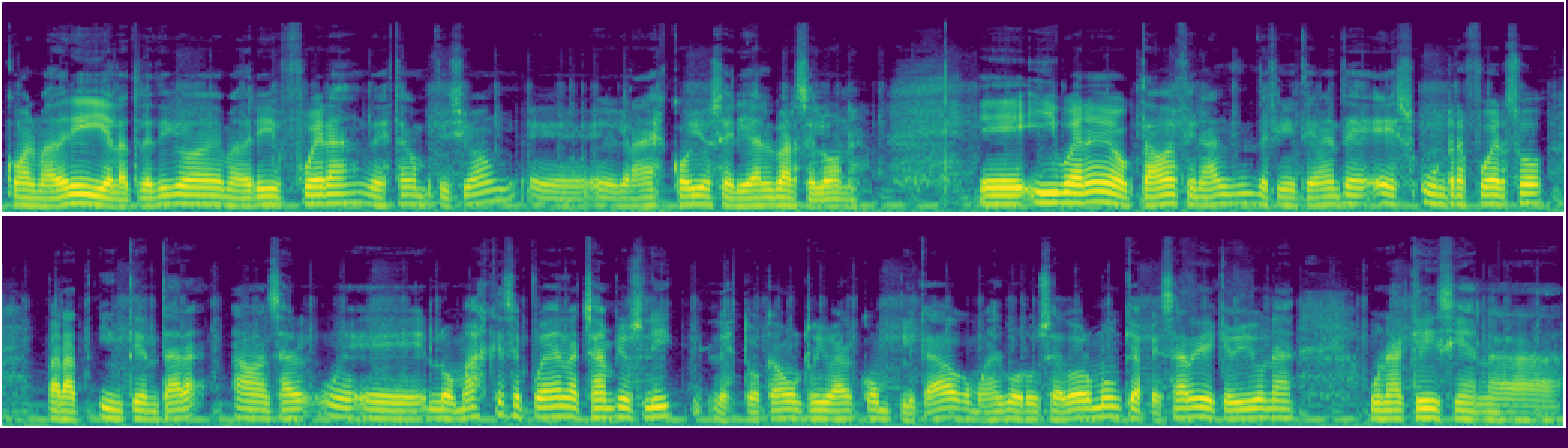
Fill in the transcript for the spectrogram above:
con el Madrid y el Atlético de Madrid fuera de esta competición, eh, el gran escollo sería el Barcelona. Eh, y bueno, el octavo de final definitivamente es un refuerzo para intentar avanzar eh, lo más que se pueda en la Champions League. Les toca un rival complicado como es el Borussia Dortmund, que a pesar de que vive una, una crisis en la,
